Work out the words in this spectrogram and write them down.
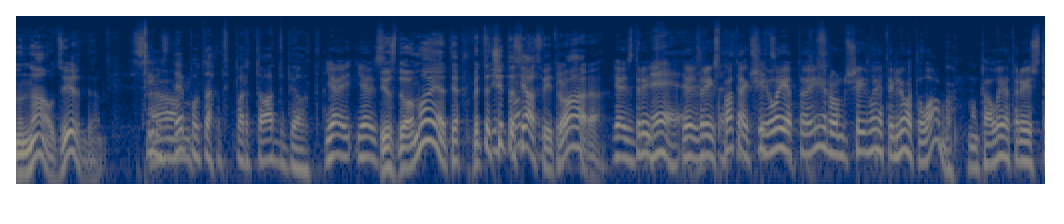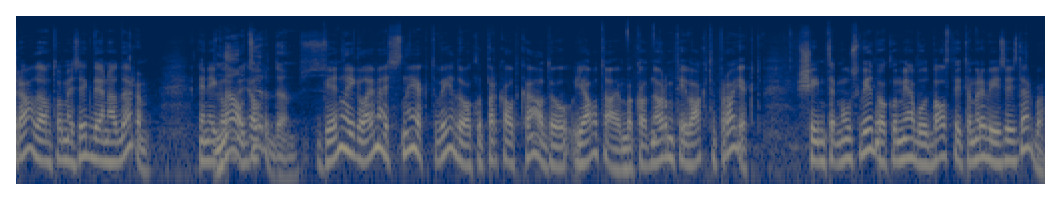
nu nav dzirdami. Simts deputāti par to atbild. ja, ja es, Jūs domājat, ja? bet šis jāsvītro ārā. Ja es drīkstu, Nē, ja es drīkstu tas pateikt, ir šī lieta ir un šī lieta ir ļoti laba. Un tā lieta arī strādā, un to mēs ikdienā darām. Vienīgi, Nav lai dzirdams. Vienīgi, lai mēs sniegtu viedokli par kaut kādu jautājumu, par kādu normatīvu aktu projektu, šīm te mūsu viedoklim jābūt balstītam revīzijas darbā.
